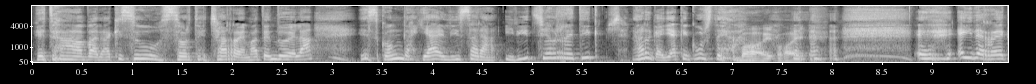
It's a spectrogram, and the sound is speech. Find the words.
Eta badakizu zorte txarra ematen duela, ezkon gaia Elizara iritsi aurretik senar gaiak ikustea. Bai, bai. Eh, eiderrek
